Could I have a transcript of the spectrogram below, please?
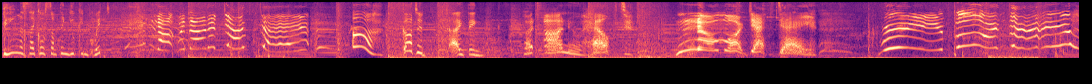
being a psycho something you can quit? Not without a death day! Ah, got it, I think. But Anu helped. No more Death Day! Reborn Day!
